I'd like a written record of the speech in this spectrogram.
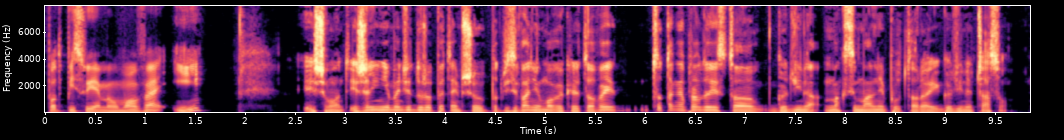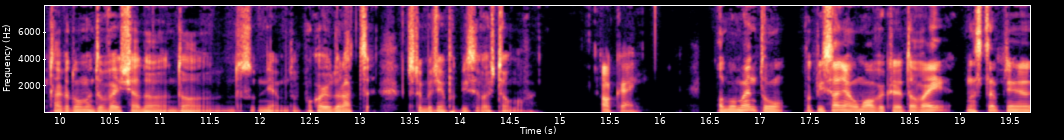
Podpisujemy umowę i jeszcze moment, jeżeli nie będzie dużo pytań przy podpisywaniu umowy kredytowej, to tak naprawdę jest to godzina, maksymalnie półtorej godziny czasu, tak, od momentu wejścia do, do, do nie wiem, do pokoju doradcy, w którym będziemy podpisywać tę umowę. Okej. Okay. Od momentu podpisania umowy kredytowej, następnie,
